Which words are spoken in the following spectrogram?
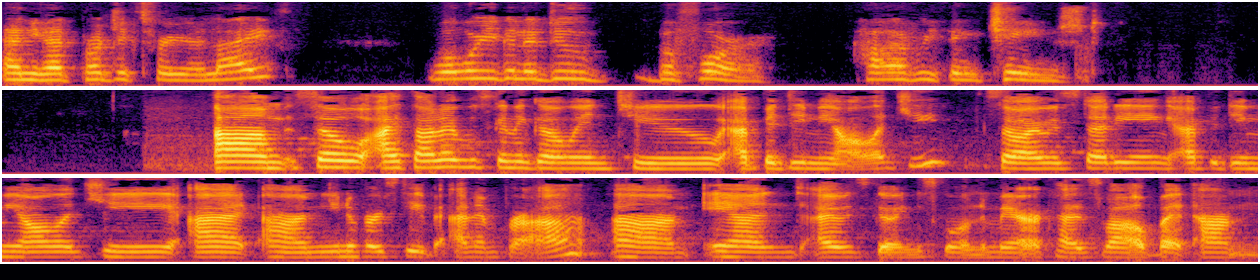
and you had projects for your life. What were you going to do before? How everything changed? Um, so I thought I was going to go into epidemiology. So I was studying epidemiology at um, University of Edinburgh, um, and I was going to school in America as well. But um,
